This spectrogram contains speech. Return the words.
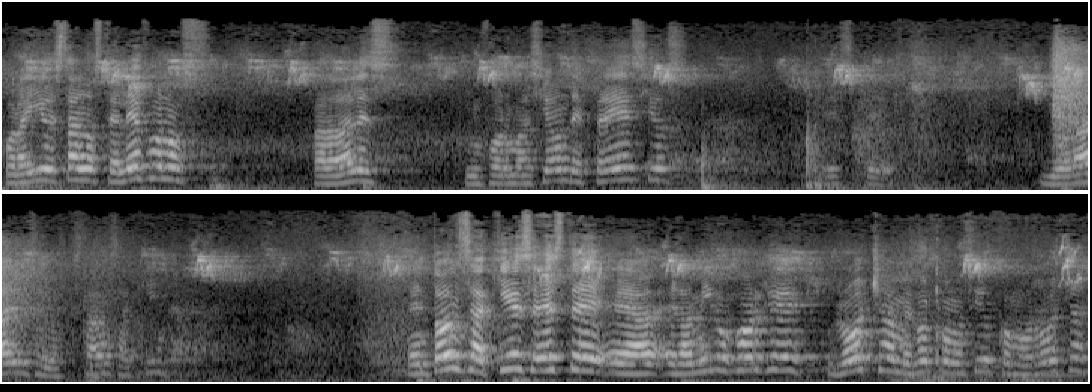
Por ahí están los teléfonos para darles información de precios este, y horarios en los que estamos aquí. Entonces aquí es este, eh, el amigo Jorge Rocha, mejor conocido como Rocha,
